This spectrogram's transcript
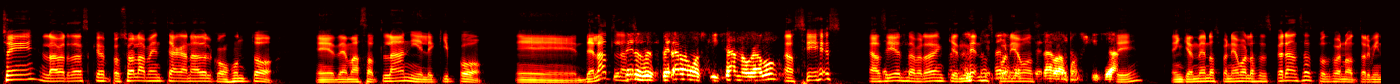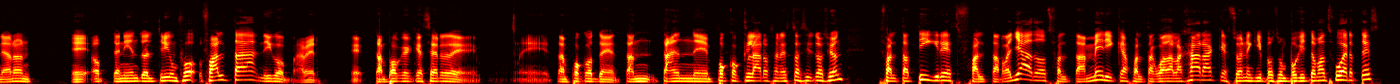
Sí, la verdad es que pues solamente ha ganado el conjunto eh, de Mazatlán y el equipo eh, del Atlas. Menos esperábamos quizá, ¿no, Gabo? Así es, así es, la verdad, en quien menos poníamos... Esperábamos quizá. Sí, en quien menos poníamos las esperanzas, pues bueno, terminaron eh, obteniendo el triunfo. Falta, digo, a ver, eh, tampoco hay que ser eh, tampoco de, tan, tan eh, poco claros en esta situación. Falta Tigres, falta Rayados, falta América, falta Guadalajara, que son equipos un poquito más fuertes,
